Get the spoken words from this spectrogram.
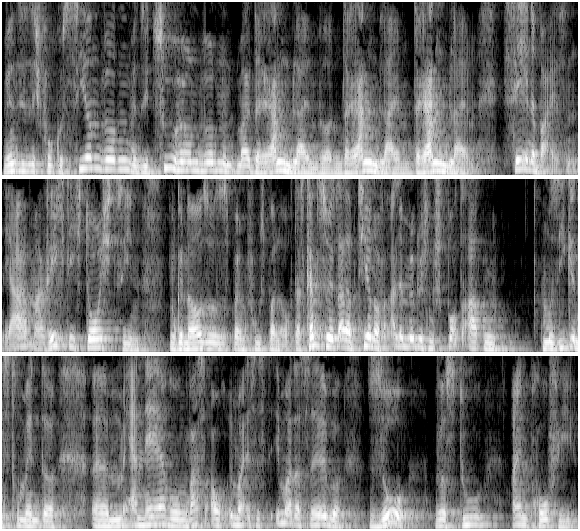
wenn sie sich fokussieren würden, wenn sie zuhören würden und mal dranbleiben würden, dranbleiben, dranbleiben, Zähne beißen, ja, mal richtig durchziehen. Und genauso ist es beim Fußball auch. Das kannst du jetzt adaptieren auf alle möglichen Sportarten. Musikinstrumente, ähm, Ernährung, was auch immer. Es ist immer dasselbe. So wirst du ein Profi.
